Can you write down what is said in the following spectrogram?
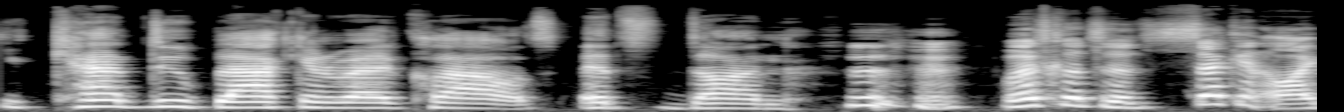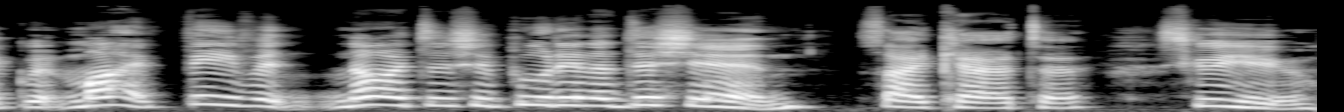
You can't do black and red clouds. It's done. Let's go to the second arc with my favorite Naruto Shippuden edition. Side character. Screw you.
